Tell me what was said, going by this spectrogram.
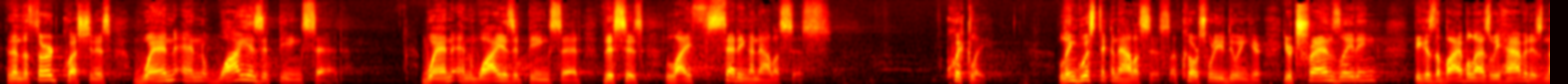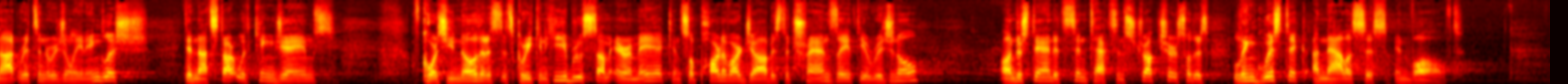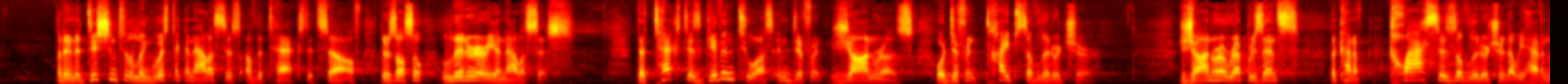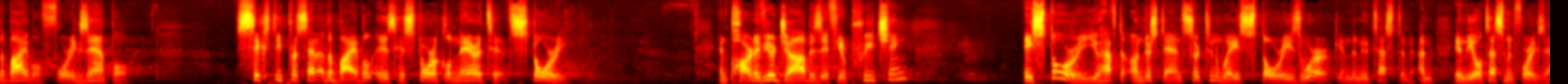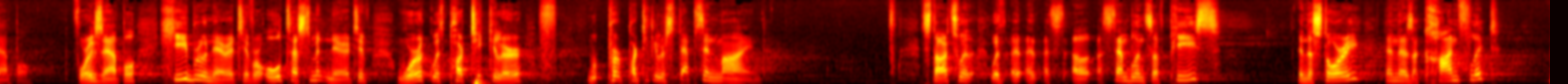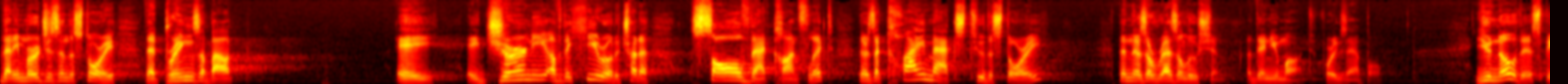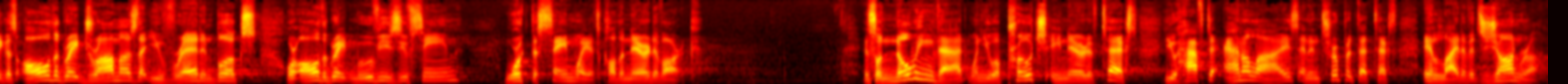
And then the third question is when and why is it being said? When and why is it being said? This is life setting analysis quickly. Linguistic analysis. Of course, what are you doing here? You're translating because the Bible as we have it is not written originally in English, did not start with King James. Of course, you know that it's, it's, Greek and Hebrew, some Aramaic, and so part of our job is to translate the original, understand its syntax and structure, so there's linguistic analysis involved. But in addition to the linguistic analysis of the text itself, there's also literary analysis. The text is given to us in different genres or different types of literature. Genre represents the kind of classes of literature that we have in the Bible. For example, 60% of the Bible is historical narrative, story. And part of your job is if you're preaching a story, you have to understand certain ways stories work in the New Testament, in the Old Testament, for example. For example, Hebrew narrative or Old Testament narrative work with particular, particular steps in mind. It starts with, with a, a, a semblance of peace in the story, then there's a conflict that emerges in the story that brings about a, a journey of the hero to try to solve that conflict. There's a climax to the story, then there's a resolution, a denouement, for example. You know this because all the great dramas that you've read in books or all the great movies you've seen work the same way. It's called the narrative arc. And so, knowing that when you approach a narrative text, you have to analyze and interpret that text in light of its genre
